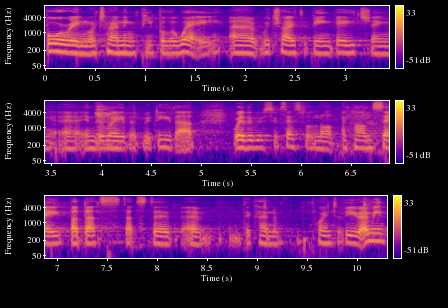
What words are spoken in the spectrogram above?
boring or turning people away. Uh, we try to be engaging uh, in the way that we do that. Whether we're successful or not, I can't say, but that's that's the um, the kind of point of view. I mean,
